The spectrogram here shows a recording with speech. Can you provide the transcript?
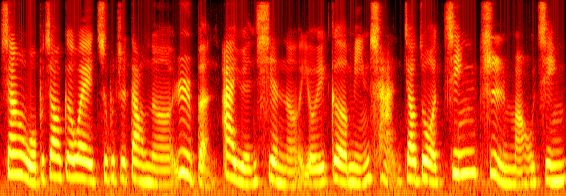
像我不知道各位知不知道呢，日本爱媛县呢有一个名产叫做精致毛巾，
